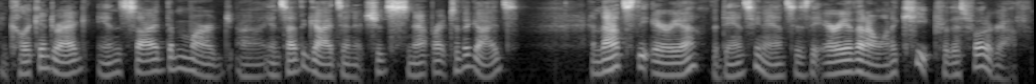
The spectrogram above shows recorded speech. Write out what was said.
and click and drag inside the marg uh, inside the guides and it should snap right to the guides. And that's the area, the dancing ants is the area that I want to keep for this photograph.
